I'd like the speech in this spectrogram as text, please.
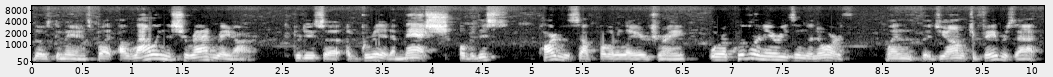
those demands. But allowing the SHARAD radar to produce a, a grid, a mesh over this part of the south polar layer terrain, or equivalent areas in the north when the geometry favors that,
